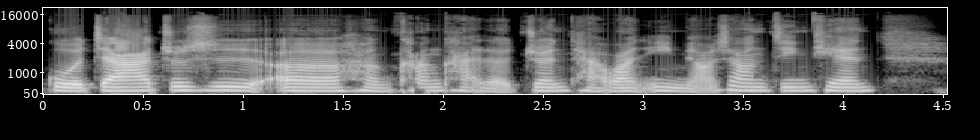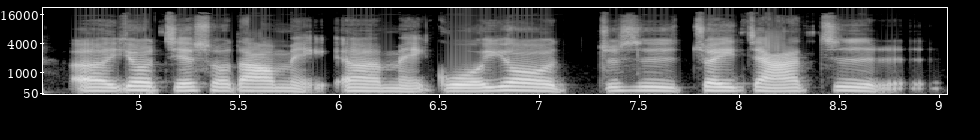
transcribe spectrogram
国家就是呃很慷慨的捐台湾疫苗，像今天呃又接收到美呃美国又就是追加至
